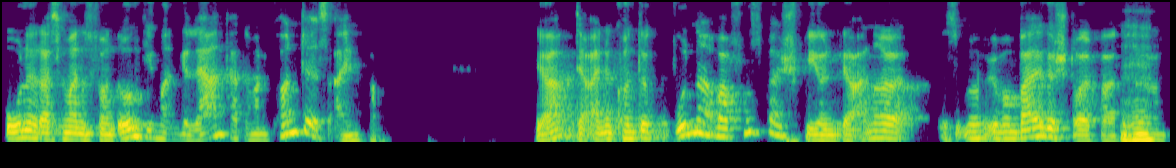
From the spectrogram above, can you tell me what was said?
ohne dass man es von irgendjemandem gelernt hatte, man konnte es einfach. Ja, der eine konnte wunderbar Fußball spielen, der andere ist über, über den Ball gestolpert. Mhm.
